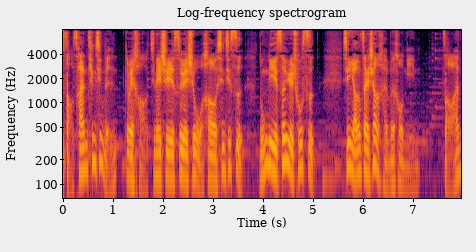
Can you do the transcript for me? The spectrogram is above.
早餐，听新闻。各位好，今天是四月十五号，星期四，农历三月初四。新阳在上海问候您，早安。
